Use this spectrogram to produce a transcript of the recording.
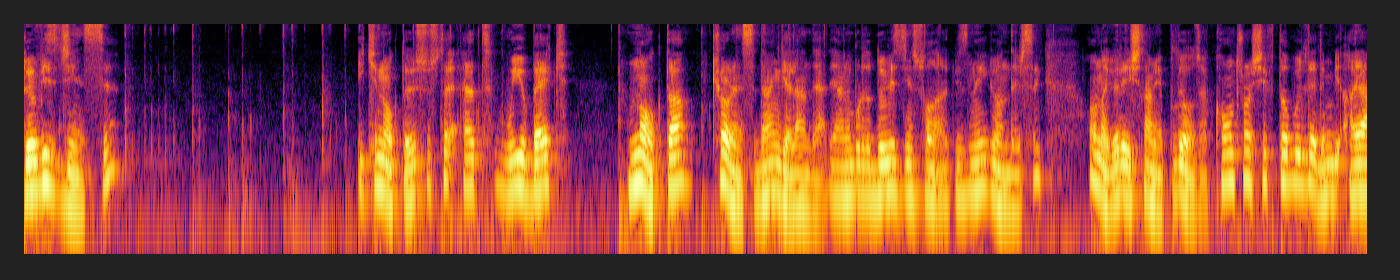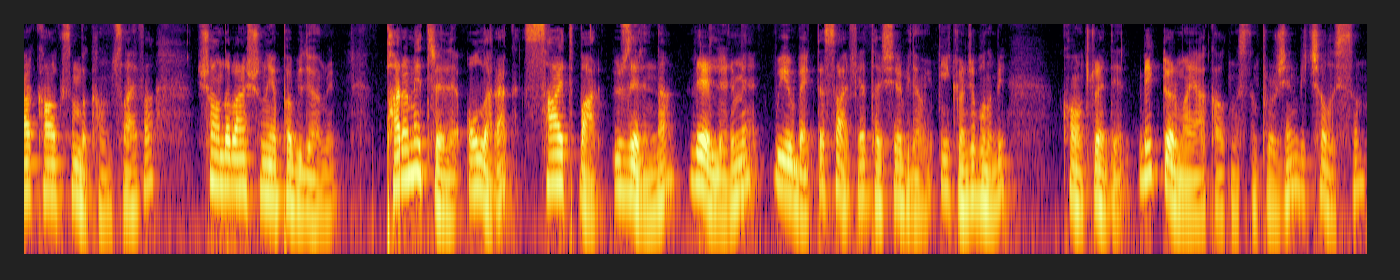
döviz cinsi iki nokta üst üste at viewback nokta currency'den gelen değer. Yani burada döviz cinsi olarak biz neyi gönderirsek ona göre işlem yapılıyor olacak. Ctrl Shift W dedim bir ayağa kalksın bakalım sayfa. Şu anda ben şunu yapabiliyor muyum? Parametreli olarak sidebar üzerinden verilerimi viewback'te sayfaya taşıyabiliyor muyum? İlk önce bunu bir kontrol edelim. Bekliyorum ayağa kalkmasını projenin bir çalışsın.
